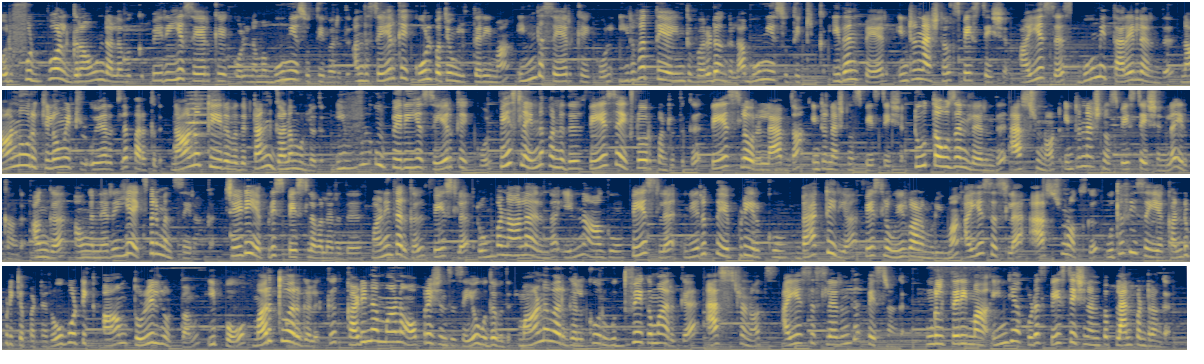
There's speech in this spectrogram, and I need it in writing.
ஒரு football ground அளவுக்கு பெரிய செயற்கைக்கோள் நம்ம பூமியை சுத்தி வருது. அந்த செயற்கைக்கோள் பத்தி உங்களுக்கு தெரியுமா? இந்த செயற்கைக்கோள் இருபத்தி ஐந்து வருடங்களா பூமியை சுத்திட்டு இருக்கு. இதன் பெயர் இன்டர்நேஷனல் ஸ்பேஸ் ஸ்டேஷன் ஐஎஸ்எஸ் பூமி தரையில இருந்து நானூறு கிலோமீட்டர் உயரத்துல பறக்குது. நானூத்தி இருபது டன் கனம் உள்ளது. இவ்வளவு பெரிய செயற்கைக்கோள் ஸ்பேஸ்ல என்ன பண்ணுது? ஸ்பேஸை எக்ஸ்ப்ளோர் பண்றதுக்கு ஸ்பேஸ்ல ஒரு லேப் தான் இன்டர்நேஷனல் ஸ்பேஸ் ஸ்டேஷன் டூ தௌசண்ட்ல இருந்து ஆஸ்ட்ரோநாட் இன்டர்நேஷனல் ஸ்பேஸ் ஸ்டேஷன்ல இருக்காங்க. அங்கே அவங்க நிறைய எக்ஸ்பெரிமெண்ட் செய்கிறாங்க செடி எப்படி ஸ்பேஸ்ல வளருது? மனிதர்கள் ஸ்பேஸ்ல ரொம்ப நாளா இருந்தா என்ன ஆகும்? ஸ்பேஸ்ல நெருப்பு எப்படி இருக்கும்? பாக்டீரியா ஸ்பேஸ்ல உயிர் வாழ முடியுமா? ஐஎஸ்எஸ்ல ஆஸ்ட்ரோனாட்ஸ்க்கு உதவி செய்ய கண்டுபிடிக்கப்பட்ட ரோபோட்டிக் ஆம் தொழில்நுட்பம் இப்போ மருத்துவர்களுக்கு கடினமான ஆபரேஷன்ஸ் செய்ய உதவுது. மாணவர்களுக்கு ஒரு உத்வேகமா இருக்க ஆஸ்ட்ரோனாட்ஸ் ஐஎஸ்எஸ்ல இருந்து பேசுறாங்க. உங்களுக்கு தெரியுமா? இந்தியா கூட ஸ்பேஸ் ஸ்டேஷன் அனுப்ப பிளான் பண்றாங்க.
